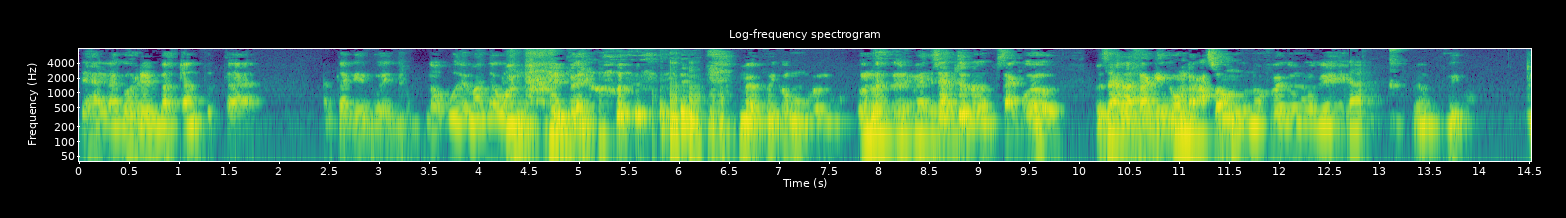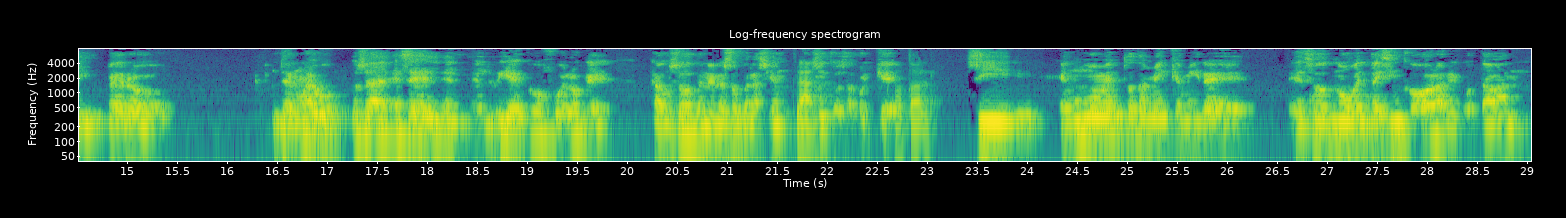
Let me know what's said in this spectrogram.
dejarla correr bastante hasta, hasta que pues, no pude más de aguantar, pero me fui como uno, exacto, ¿no? Sacó, o sea, la saqué con razón, no fue como que... Pero, de nuevo, o sea, ese es el, riesgo, fue lo que causó tener esa operación exitosa, porque Total. si en un momento también que miré, esos 95 dólares costaban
